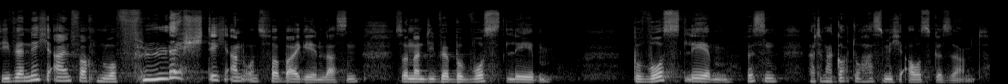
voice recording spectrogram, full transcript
die wir nicht einfach nur flüchtig an uns vorbeigehen lassen, sondern die wir bewusst leben. Bewusst leben. Wissen, warte mal, Gott, du hast mich ausgesandt.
